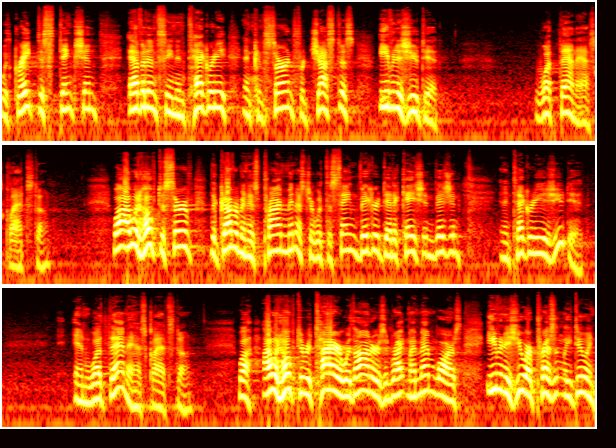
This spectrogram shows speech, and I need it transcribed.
with great distinction, evidencing integrity and concern for justice, even as you did. What then? asked Gladstone. Well, I would hope to serve the government as Prime Minister with the same vigor, dedication, vision, and integrity as you did. And what then? asked Gladstone. Well, I would hope to retire with honors and write my memoirs, even as you are presently doing,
